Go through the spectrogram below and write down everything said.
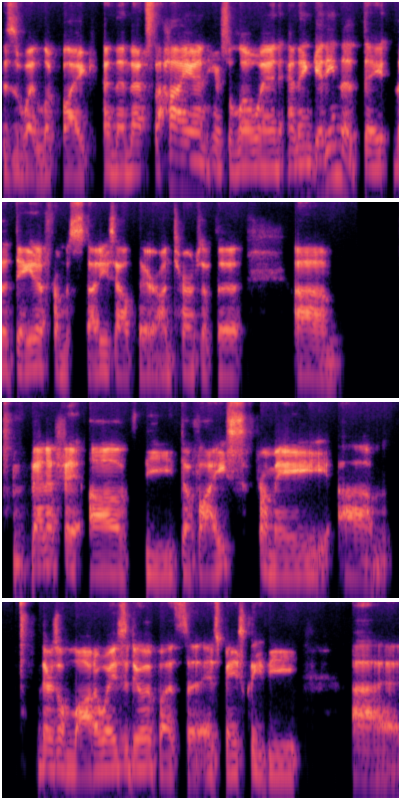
This is what it looked like. And then that's the high end. Here's the low end. And then getting the, da- the data from the studies out there on terms of the um, benefit of the device from a um, there's a lot of ways to do it, but it's, it's basically the uh,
